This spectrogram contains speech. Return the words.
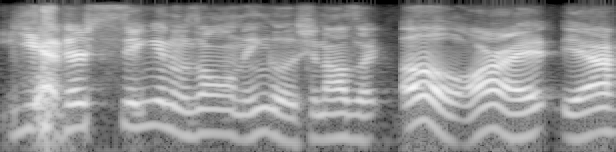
Yeah, their singing was all in English, and I was like, oh, all right, yeah.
